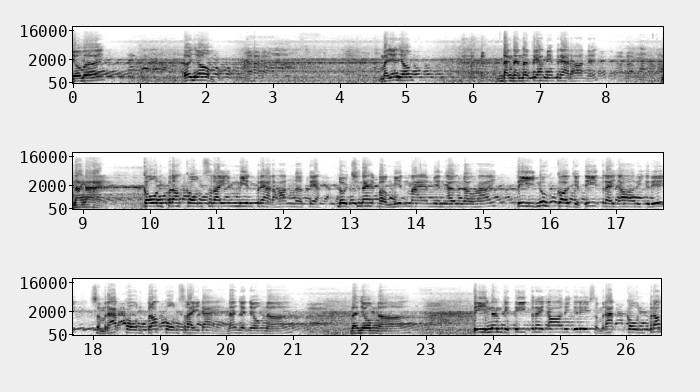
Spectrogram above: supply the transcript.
ញោមអើយអើញោមមកញោមដឹងថានៅផ្ទះមានព្រះអរហន្តណាហ្នឹងហើយ កូនប្រុសកូនស្រីមានព្រះអរហន្តនៅផ្ទះដូច្នេះបើមានម៉ែមានឪនៅហើយទីនោះក៏ជាទីត្រេកអររីករាយសម្រាប់កូនប្រុសកូនស្រីដែរណាញាតិញោមណាណាញោមណា ទីនឹងជាទីត្រេកអររីករាយសម្រាប់កូនប្រុស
